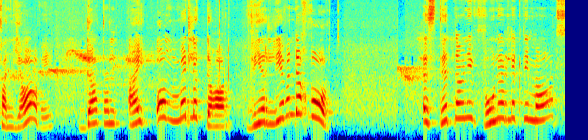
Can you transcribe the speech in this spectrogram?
van Yahweh, dat hy onmiddellik daar weer levendig word. Is dit nou nie wonderlik nie maats?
